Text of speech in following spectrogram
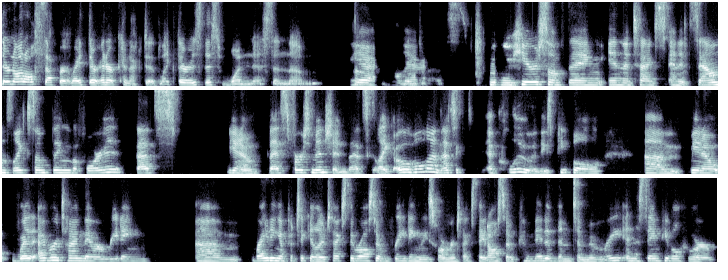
they're not all separate, right? They're interconnected. Like there is this oneness in them. Yeah. Um, yeah. When you hear something in the text and it sounds like something before it, that's, you know, that's first mentioned. That's like, oh, hold on, that's a, a clue. These people, um, you know, whatever time they were reading um, writing a particular text, they were also reading these former texts. They'd also committed them to memory. And the same people who are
